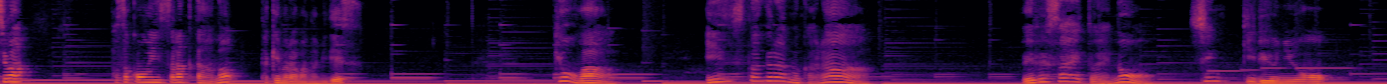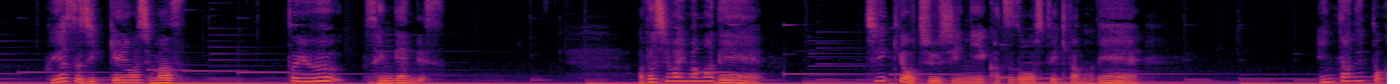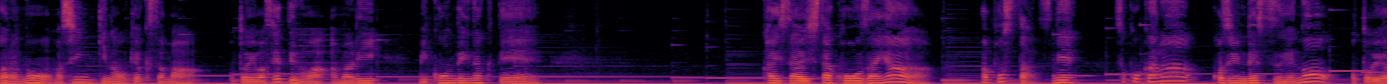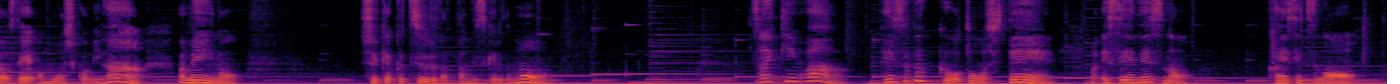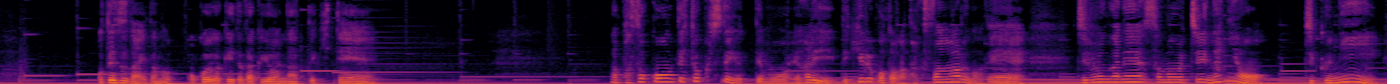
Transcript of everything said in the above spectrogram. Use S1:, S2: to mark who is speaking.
S1: ちは。パソコンインストラクターの竹村まなみです。今日はインスタグラムからウェブサイトへの新規流入を増やす実験をします。という宣言です。私は今まで地域を中心に活動してきたのでインターネットからの、ま、新規のお客様お問い合わせっていうのはあまり見込んでいなくて開催した講座や、まあ、ポスターですね。そこから個人レッスンへのお問い合わせお申し込みが、まあ、メインの集客ツールだったんですけれども最近は Facebook を通して、まあ、SNS の解説のお手伝いだのお声がけいただくようになってきて、まあ、パソコンって一口で言ってもやはりできることがたくさんあるので自分がねそのうち何を軸に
